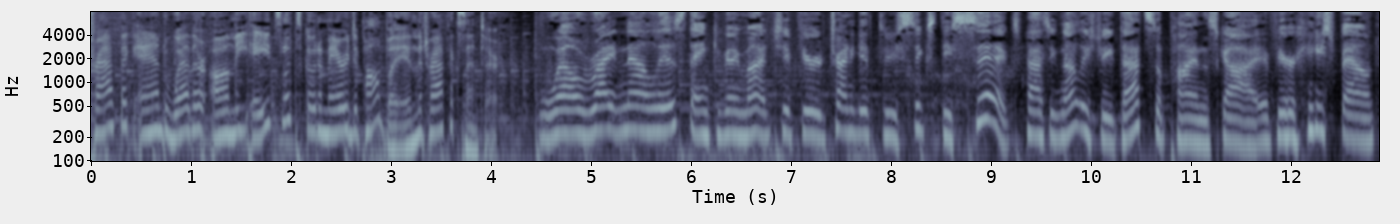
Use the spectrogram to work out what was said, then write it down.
Traffic and weather on the 8th. Let's go to Mary DePompa in the traffic center. Well, right now, Liz, thank you very much. If you're trying to get through 66 passing Nutley Street, that's a pie in the sky. If you're eastbound,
